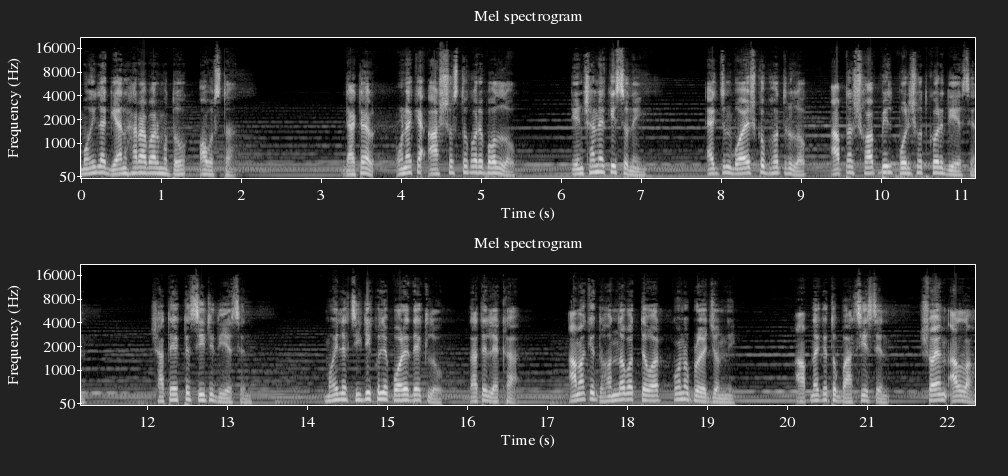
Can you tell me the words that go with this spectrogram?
মহিলা জ্ঞান হারাবার মতো অবস্থা। ডাক্তার ওনাকে আশ্বস্ত করে বলল, টেনশনের কিছু নেই। একজন বয়স্ক ভদ্রলোক আপনার সব বিল পরিশোধ করে দিয়েছেন, সাথে একটা চিঠি দিয়েছেন। মহিলা চিঠি খুলে পরে দেখল, তাতে লেখা, আমাকে ধন্যবাদ দেওয়ার কোনো প্রয়োজন নেই। আপনাকে তো বাঁচিয়েছেন, স্বয়ং আল্লাহ।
